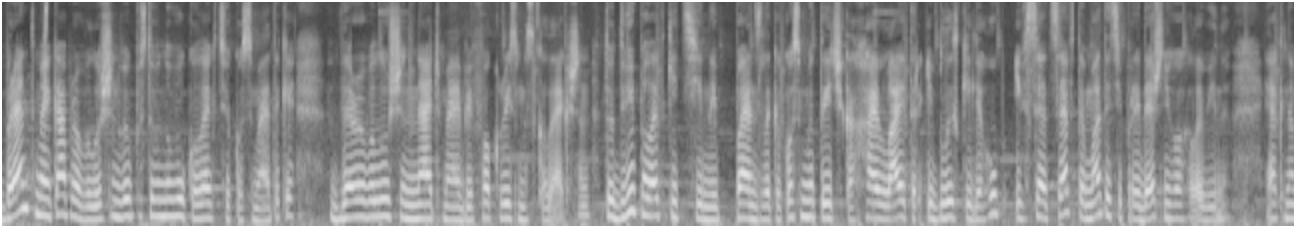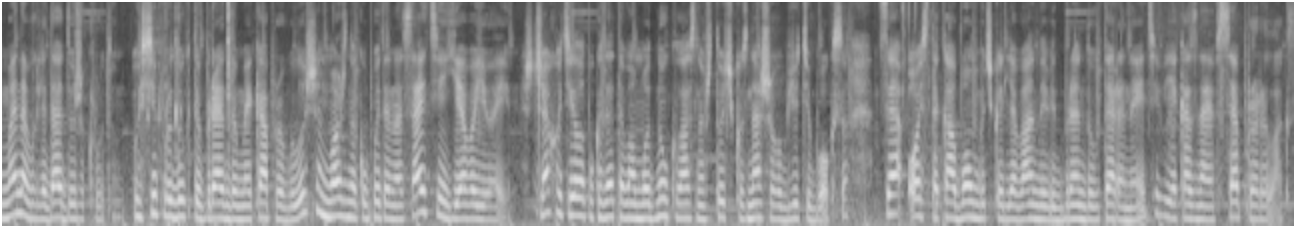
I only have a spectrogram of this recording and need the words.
Бренд Makeup Revolution випустив нову колекцію косметики The Revolution Nightmare Before Christmas Collection. Тут дві палетки ціни, пензлики, косметичка, хайлайтер і блиски для губ. І все це в тематиці прийдешнього Хеллоуіну. Як на мене, виглядає дуже круто. Усі продукти бренду Makeup Revolution можна купити на сайті Eva.ua. Ще хотіла показати вам одну класну штучку з нашого б'юті боксу. Це ось така бомбочка для ванни від бренду Terra Native, яка знає все про релакс.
